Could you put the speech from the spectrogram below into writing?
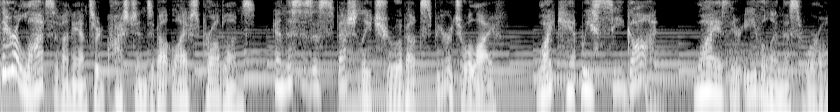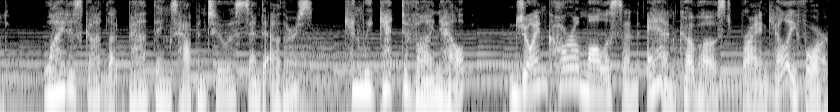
There are lots of unanswered questions about life's problems, and this is especially true about spiritual life. Why can't we see God? Why is there evil in this world? Why does God let bad things happen to us and to others? Can we get divine help? Join Carl Mollison and co host Brian Kelly for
